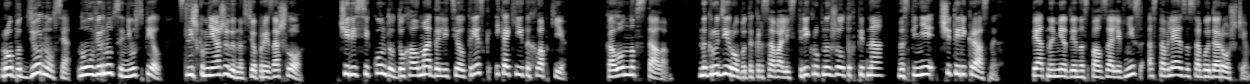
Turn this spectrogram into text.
Робот дернулся, но увернуться не успел, слишком неожиданно все произошло. Через секунду до холма долетел треск и какие-то хлопки. Колонна встала. На груди робота красовались три крупных желтых пятна, на спине четыре красных. Пятна медленно сползали вниз, оставляя за собой дорожки.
